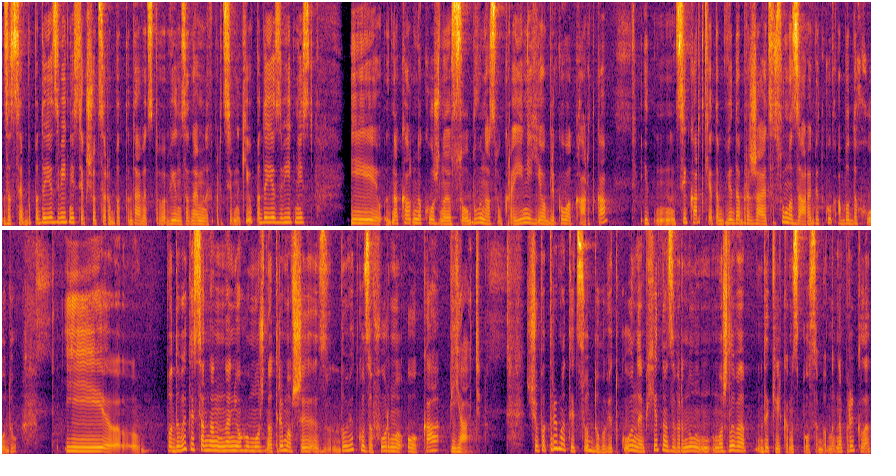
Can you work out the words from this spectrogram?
за себе подає звітність. Якщо це роботодавець, то він за найманих працівників подає звітність. І на кожну особу у нас в Україні є облікова картка. І ці картки там відображається сума заробітку або доходу. І е, подивитися на, на нього можна, отримавши довідку за формою ОК-5. Щоб отримати цю довідку, необхідно зверну, можливо, декількома способами. Наприклад,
